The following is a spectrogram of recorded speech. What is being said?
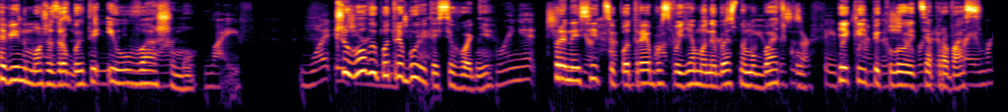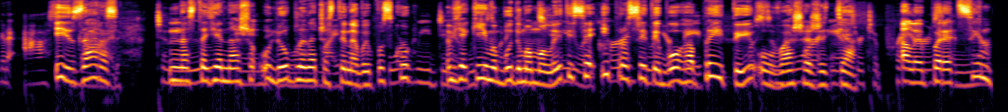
він може зробити і у вашому. Чого ви потребуєте сьогодні? Принесіть цю потребу своєму небесному батьку, який піклується про вас. І зараз настає наша улюблена частина випуску, в якій ми будемо молитися і просити Бога прийти у ваше життя. Але перед цим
